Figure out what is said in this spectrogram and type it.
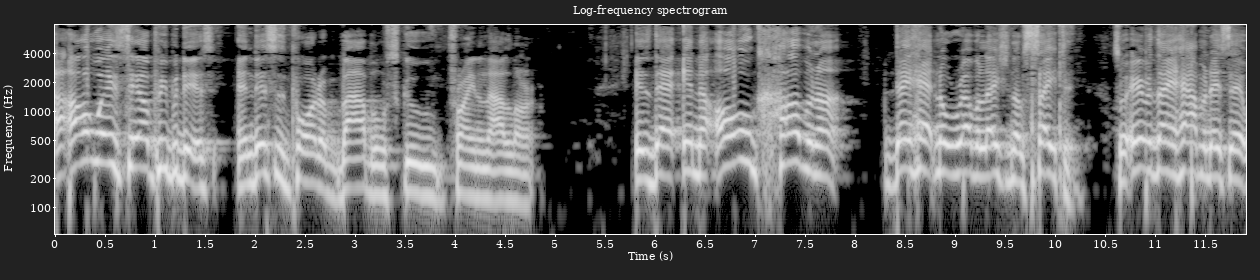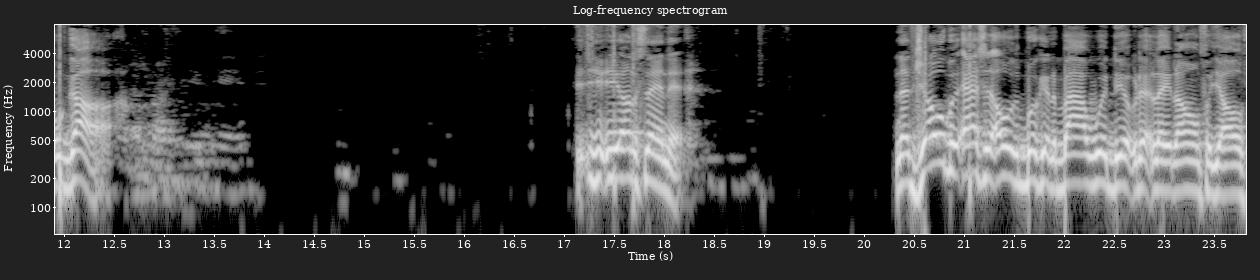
I always tell people this, and this is part of Bible school training I learned, is that in the old covenant, they had no revelation of Satan. So everything happened, they said, well, God. You, you understand that? Now, Job is actually the oldest book in the Bible. We'll deal with that later on for y'all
